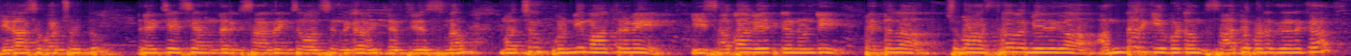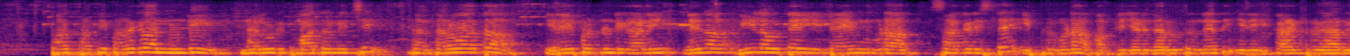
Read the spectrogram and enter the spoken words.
నిరాశపరచొద్దు. దయచేసి అందరికి సహకరించవలసిందిగా విజ్ఞప్తి చేస్తున్నాం. మచ్చు కొన్ని మాత్రమే ఈ సభా వేదిక నుండి పెద్దల శుభహస్తాల మీదుగా అందరికి ఇవ్వడం సాధ్యపడదు కనుక ప్రతి పథకాల నుండి నలుగురికి మాత్రం ఇచ్చి దాని తర్వాత రేపటి నుండి కానీ లేదా వీలవుతే ఈ టైం కూడా సహకరిస్తే ఇప్పుడు కూడా పంపిణీ చేయడం జరుగుతుంది ఇది కలెక్టర్ గారు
